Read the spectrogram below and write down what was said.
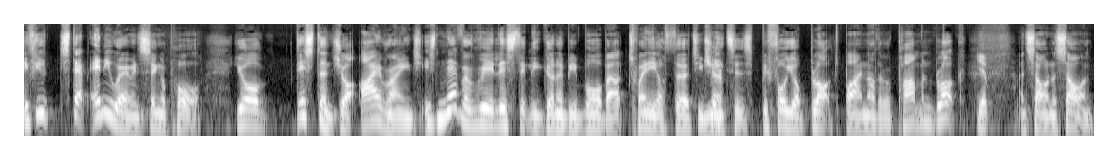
if you step anywhere in Singapore, your distance, your eye range is never realistically going to be more about twenty or thirty Sure. meters before you're blocked by another apartment block. Yep. and so on and so on.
